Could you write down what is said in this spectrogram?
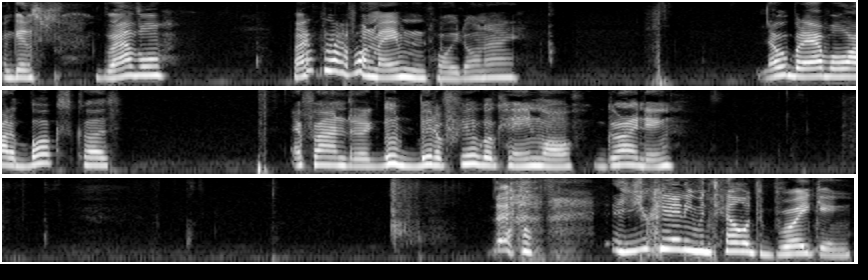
Against gravel. I have gravel in my inventory, don't I? No, but I have a lot of books because I found a good bit of sugar cane while grinding. you can't even tell it's breaking.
